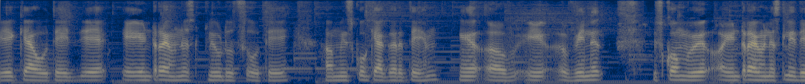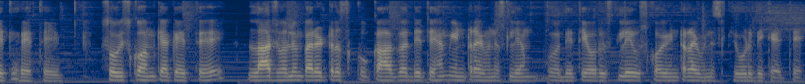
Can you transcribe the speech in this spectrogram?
ये क्या होते हैं? इंट्राविनस फ्लूड होते हैं। हम इसको क्या करते हैं? इसको हम इंट्राविनसली देते रहते हैं। सो इसको हम क्या कहते हैं? लार्ज वॉल्यूम पैरेटर्स को कहा कर देते हैं? हम इंट्राविनसली हम देते हैं और इसलिए उसको इंट्राविनस फ्लूड भी कहते हैं।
